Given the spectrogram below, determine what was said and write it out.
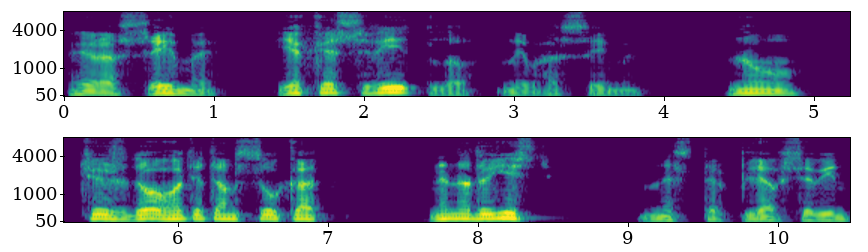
Герасиме, яке світло невгасиме. Ну, чи ж довго ти там, сука, не надоїсть? Не стерплявся він,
